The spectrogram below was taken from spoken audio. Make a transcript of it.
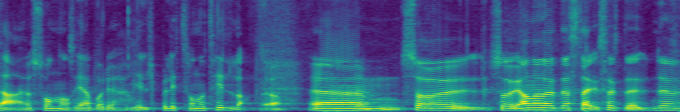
det er jo sånn. altså Jeg bare hjelper litt til. da. Ja. Um, så, så, ja, nei, det, er sterk, det, det, er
